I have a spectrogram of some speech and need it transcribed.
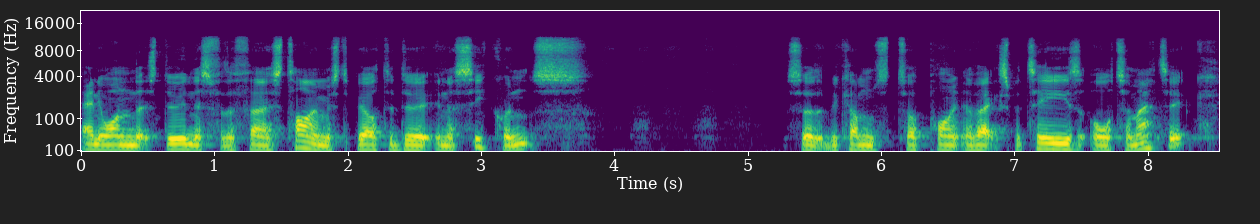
anyone that's doing this for the first time is to be able to do it in a sequence so that it becomes to a point of expertise automatic.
